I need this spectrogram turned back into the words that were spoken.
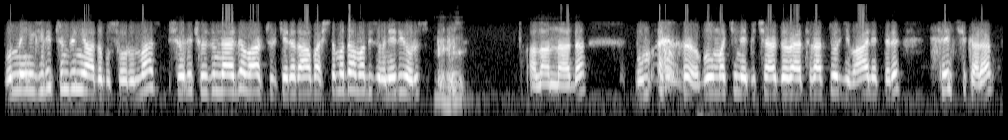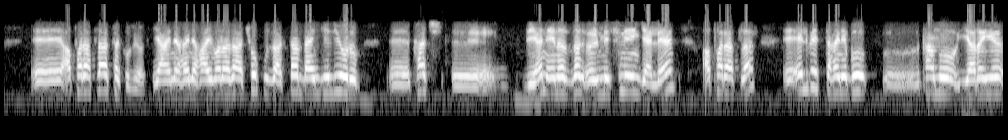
Bununla ilgili tüm dünyada bu sorun var. Şöyle çözümler de var. Türkiye'de daha başlamadı ama biz öneriyoruz alanlarda. Bu, bu makine, biçer, döver, traktör gibi aletlere ses çıkaran e, aparatlar takılıyor. Yani hani hayvana daha çok uzaktan ben geliyorum e, kaç e, diyen en azından ölmesini engelleyen aparatlar. E, elbette hani bu e, tam o yarayı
